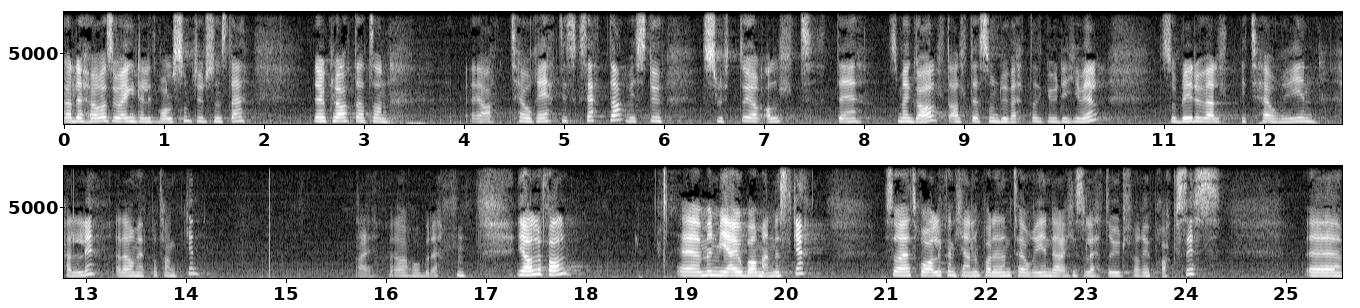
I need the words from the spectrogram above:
Ja, Det høres jo egentlig litt voldsomt ut, syns jeg. Det er jo klart at sånn, ja, Teoretisk sett, da, hvis du slutter å gjøre alt det som er galt, alt det som du vet at Gud ikke vil, så blir du vel i teorien hellig. Er dere med på tanken? Nei, jeg håper det. I alle fall. Eh, men vi er jo bare mennesker, så jeg tror alle kan kjenne på det. Den teorien der er ikke så lett å utføre i praksis. Eh,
